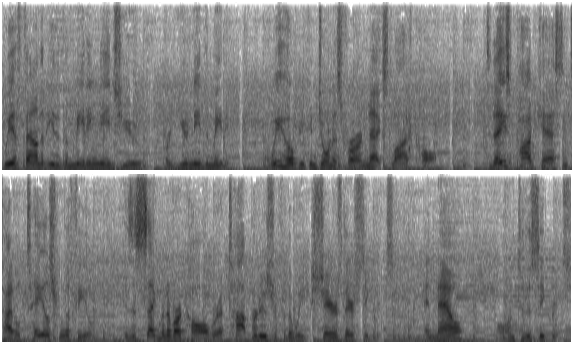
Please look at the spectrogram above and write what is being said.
We have found that either the meeting needs you or you need the meeting, and we hope you can join us for our next live call. Today's podcast, entitled Tales from the Field, is a segment of our call where a top producer for the week shares their secrets. And now, on to the secrets.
